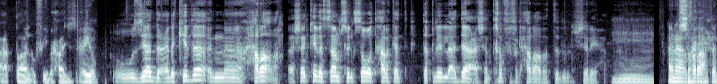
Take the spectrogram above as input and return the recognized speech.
أعطال أو في له حاجة زي كذا. عيوب وزيادة على كذا إن حرارة عشان كذا سامسونج سوت حركة تقليل الأداء عشان تخفف حراره الشريحة مم. أنا صحيح. صراحة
